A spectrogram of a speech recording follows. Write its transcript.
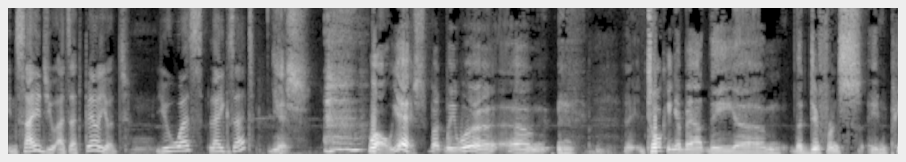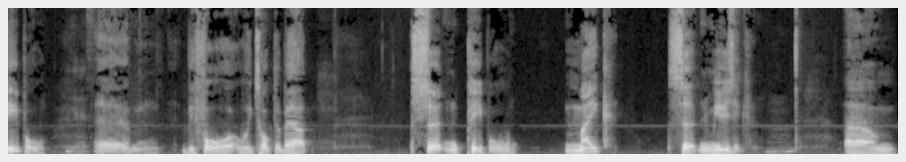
inside you at that period you was like that Yes. well, yes, but we were um, talking about the um, the difference in people. yes Um, before we talked about certain people make certain music. Um,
